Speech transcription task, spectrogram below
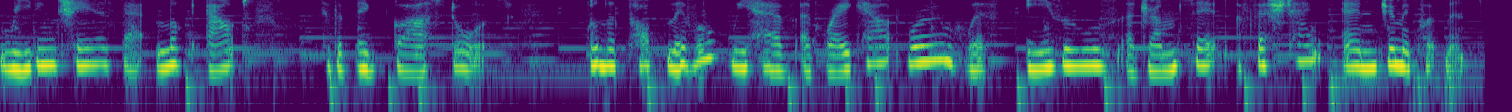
reading chairs that look out to the big glass doors. On the top level, we have a breakout room with easels, a drum set, a fish tank, and gym equipment.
